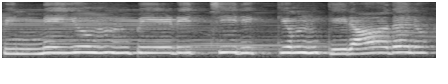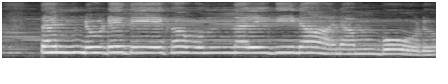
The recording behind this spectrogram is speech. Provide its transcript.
പിന്നെയും പീഡിച്ചിരിക്കും കിരാതനു. തന്നുടെ ദേഹവും നൽകിനാൻ അമ്പോടു.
